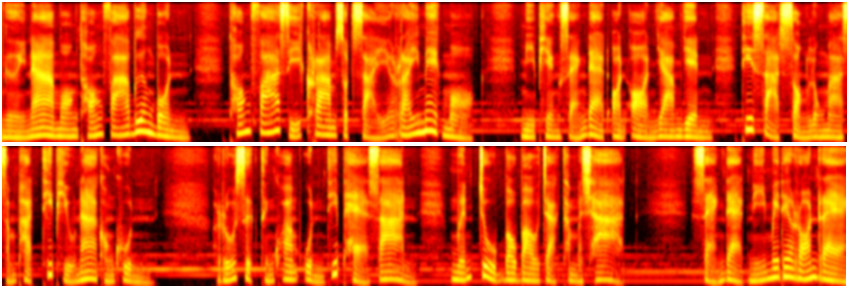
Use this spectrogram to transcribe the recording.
เงยหน้ามองท้องฟ้าเบื้องบน ท้องฟ้าสีครามสดใสไร้เมฆหมอก มีเพียงแสงแดดอ่อนๆ ยามเย็นที่สาดส่องลงมาสัมผัสที่ผิวหน้าของคุณ รู้สึกถึงความอุ่นที่แผ่ซ่าน เหมือนจูบเบาๆจากธรรมชาติ แสงแดดนี้ไม่ได้ร้อนแรง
